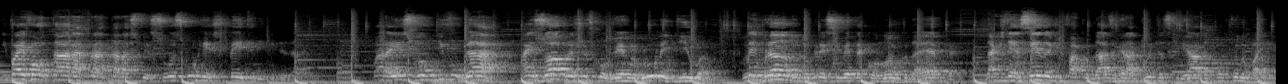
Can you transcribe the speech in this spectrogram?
e vai voltar a tratar as pessoas com respeito e dignidade. Para isso, vamos divulgar as obras dos governos Lula e Dilma, lembrando do crescimento econômico da época, das dezenas de faculdades gratuitas criadas por todo o país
